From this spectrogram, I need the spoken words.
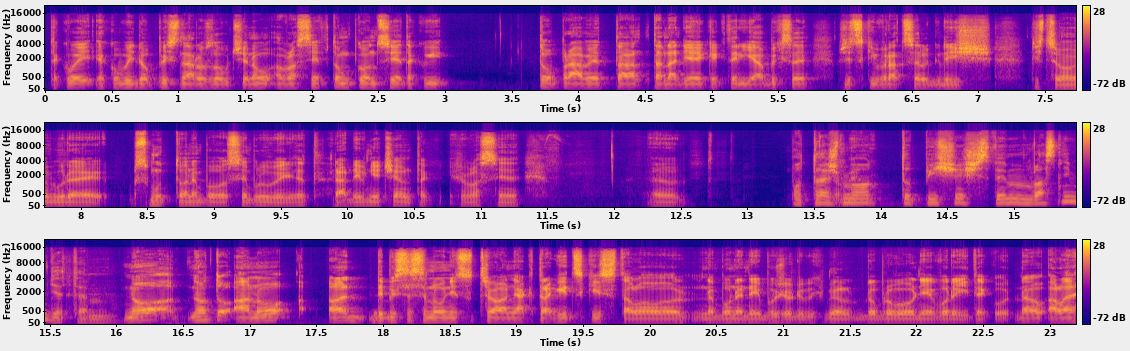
takový jakoby dopis na rozloučenou a vlastně v tom konci je takový to právě ta, ta naděje, ke který já bych se vždycky vracel, když, když třeba mi bude smutno nebo si budu vědět rady v něčem, takže vlastně eh, Potažmo to píšeš svým vlastním dětem. No, no to ano, ale kdyby se se mnou něco třeba nějak tragicky stalo, nebo nedej bože, kdybych měl dobrovolně odejít, jako, no, ale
